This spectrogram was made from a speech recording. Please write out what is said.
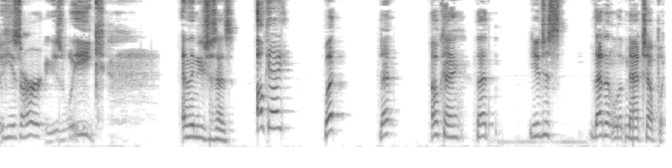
he's hurt, he's weak, and then he just says, "Okay, what that okay that you just that didn't match up with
